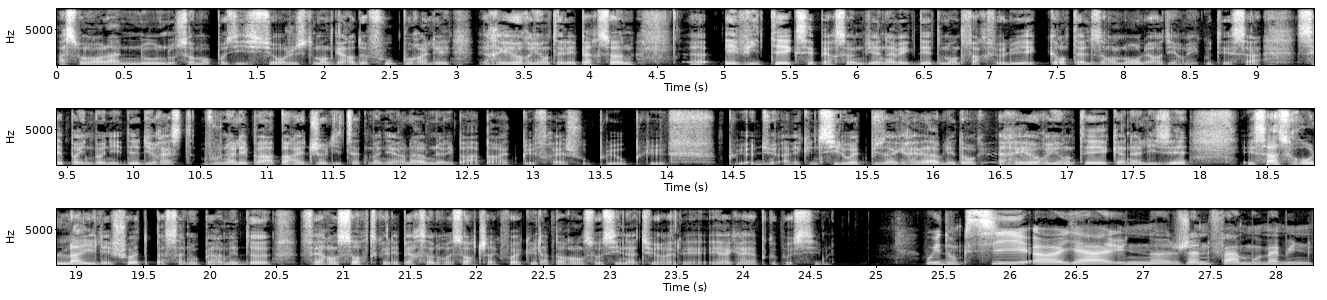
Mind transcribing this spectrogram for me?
à ce moment-là, nous, nous sommes en position justement de garde-fou pour aller réorienter les personnes, euh, éviter que ces personnes viennent avec des demandes farfelues et quand elles en ont, leur dire mais écoutez ça, c'est pas une bonne idée. Du reste, vous n'allez pas apparaître jolie de cette manière-là, vous n'allez pas apparaître plus fraîche ou plus ou plus plus avec une silhouette plus agréable et donc réorienter et canaliser. Et ça, ce rôle-là, il est chouette parce que ça nous permet de faire en sorte que les personnes ressortent chaque fois avec une apparence aussi naturelle et agréable que possible. Oui, donc si euh, il y a une jeune femme ou même une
